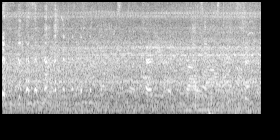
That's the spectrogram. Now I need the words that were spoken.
instead of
